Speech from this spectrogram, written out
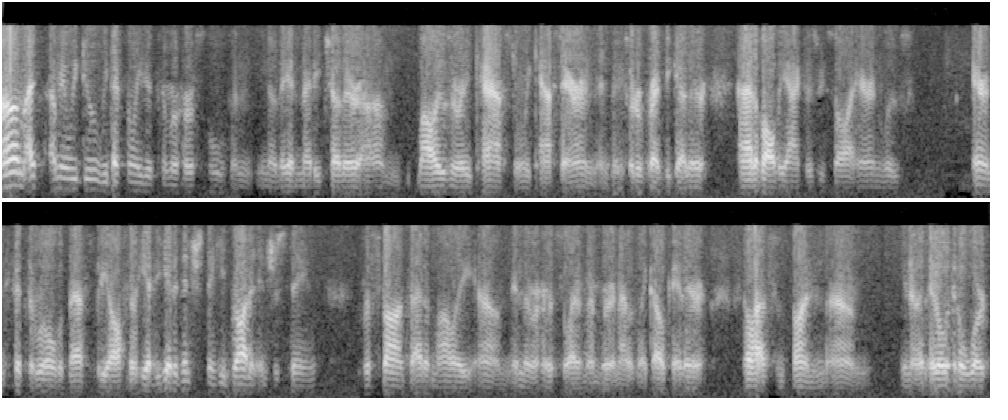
Um, I, I mean, we do. We definitely did some rehearsals, and you know, they had met each other. Um, Molly was already cast when we cast Aaron, and they sort of read together. And out of all the actors we saw, Aaron was Aaron fit the role the best. But he also he had to get an interesting. He brought an interesting response out of Molly um, in the rehearsal. I remember, and I was like, okay, they're they'll have some fun. Um, you know, it'll it'll work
